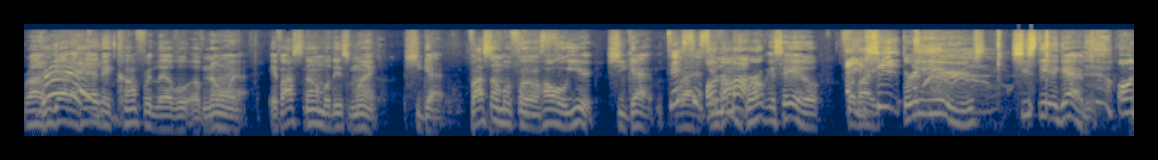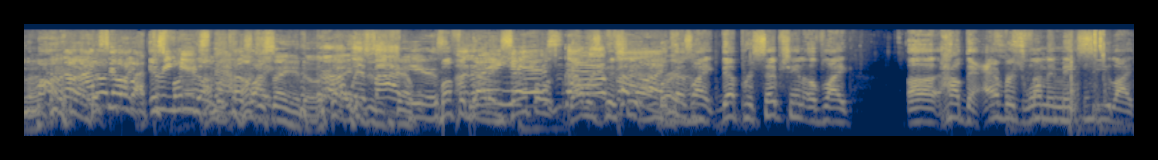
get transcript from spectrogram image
right. You gotta have that comfort level of knowing if I stumble this month she got me. If I stumble for a whole year, she got me. This right. is on the I'm broke as hell for hey, like she, three years. She still got me on the mark. No, I don't see, know like, about it's three funny years though now. because I'm like, just saying though, Girl, I went five years. But for three that example, that was good shit because like that perception of like uh, how the average woman may see like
